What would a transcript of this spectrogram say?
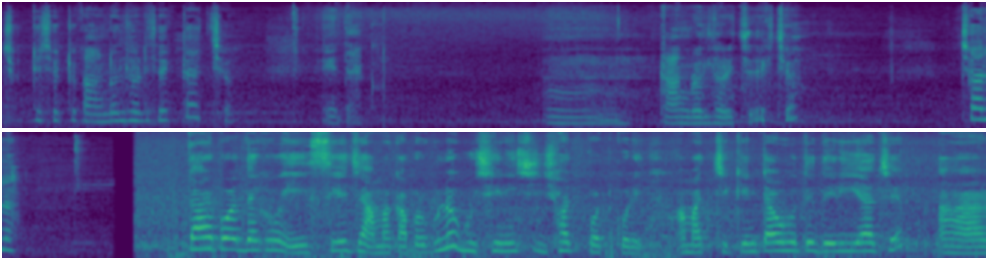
ছোট্ট ছোট্ট কাঁকড়োল ধরেছে, দেখতে পাচ্ছ? এই দেখো। কাঁকড়োল ধরেছে, দেখছ? চলো। তারপর দেখো এসে জামা কাপড়গুলো গুছিয়ে নিচ্ছি ঝটপট করে। আমার চিকেনটাও হতে দেরি আছে আর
